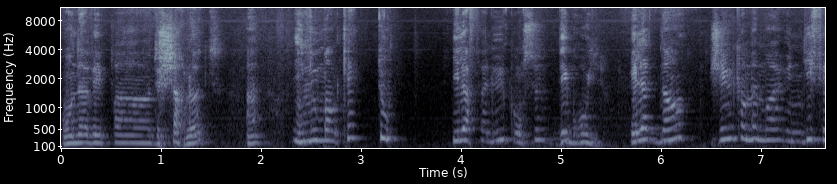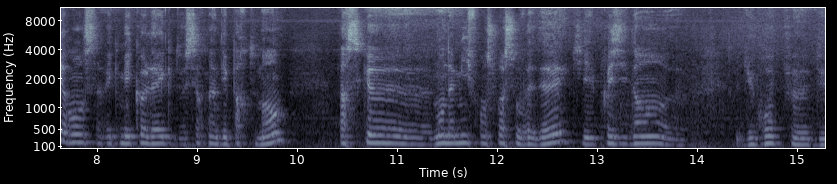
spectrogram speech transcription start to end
on n'avait pas de charlotte. Hein. Il nous manquait tout. Il a fallu qu'on se débrouille. Et là-dedans, j'ai eu quand même moi, une différence avec mes collègues de certains départements, parce que mon ami François Sauvadet, qui est président euh, du groupe de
